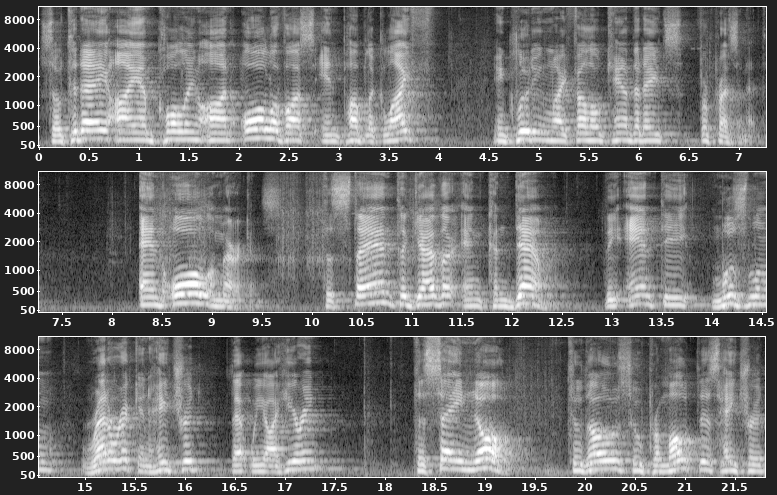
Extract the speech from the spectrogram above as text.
So today I am calling on all of us in public life, including my fellow candidates for president, and all Americans to stand together and condemn the anti-Muslim rhetoric and hatred that we are hearing, to say no to those who promote this hatred,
